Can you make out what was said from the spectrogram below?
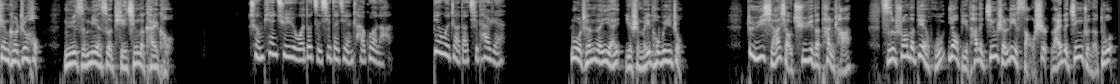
片刻之后，女子面色铁青的开口：“整片区域我都仔细的检查过了，并未找到其他人。”洛尘闻言也是眉头微皱。对于狭小区域的探查，子双的电弧要比他的精神力扫视来的精准的多。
